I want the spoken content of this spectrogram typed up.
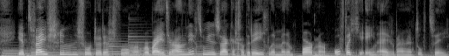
Je hebt vijf verschillende soorten rechtsvormen, waarbij het eraan ligt hoe je de zaken gaat regelen met een partner of dat je één eigenaar hebt of twee.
